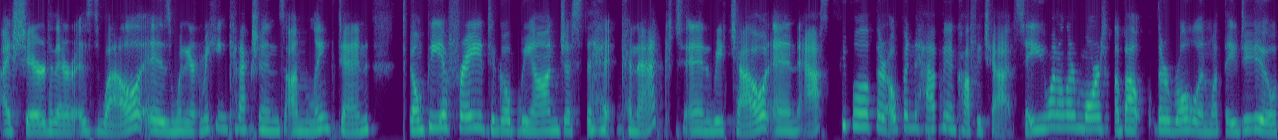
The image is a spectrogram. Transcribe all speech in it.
I shared there as well is when you're making connections on LinkedIn, don't be afraid to go beyond just the hit connect and reach out and ask people if they're open to having a coffee chat. Say you want to learn more about their role and what they do,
